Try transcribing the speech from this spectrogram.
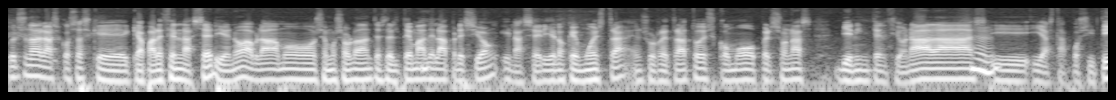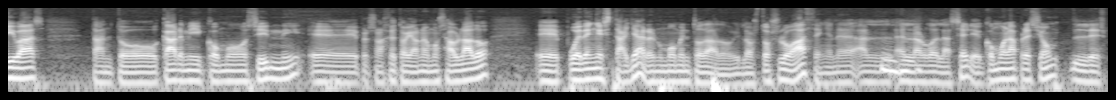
pero es una de las cosas que, que aparece en la serie, ¿no? Hablábamos, hemos hablado antes del tema de la presión y la serie lo que muestra en su retrato es como personas bien intencionadas Mm. y, y hasta positivas, tanto Carmi como Sidney, eh, personaje que todavía no hemos hablado, eh, pueden estallar en un momento dado y los dos lo hacen en el, al- a lo largo de la serie. Como la presión les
